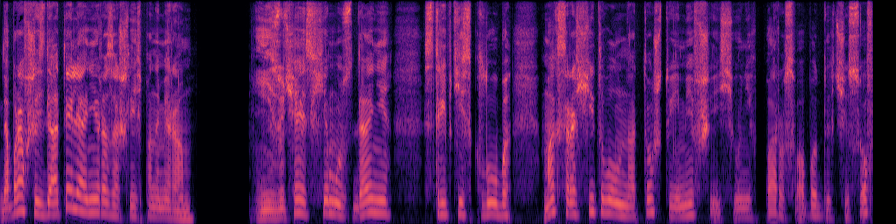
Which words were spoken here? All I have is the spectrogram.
Добравшись до отеля, они разошлись по номерам. И, изучая схему здания стриптиз-клуба, Макс рассчитывал на то, что имевшиеся у них пару свободных часов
